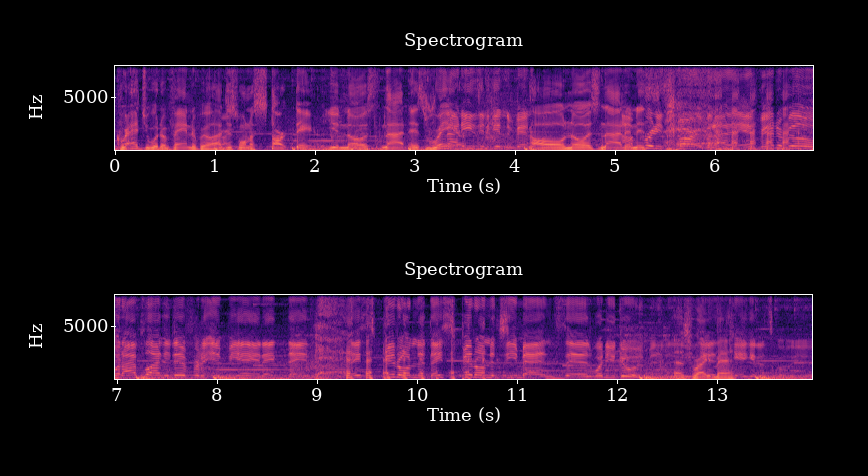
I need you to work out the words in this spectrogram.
graduate of Vanderbilt. I just want to start there. You know, it's not, it's rare. It's not easy to get into Vanderbilt. Oh no, it's not. I'm and pretty it's smart, but I, at Vanderbilt, when I applied to them for the MBA, they they they spit on the they spit on the GMAT and said, "What are you doing, man?" That's You right, man. Can't get in school here.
